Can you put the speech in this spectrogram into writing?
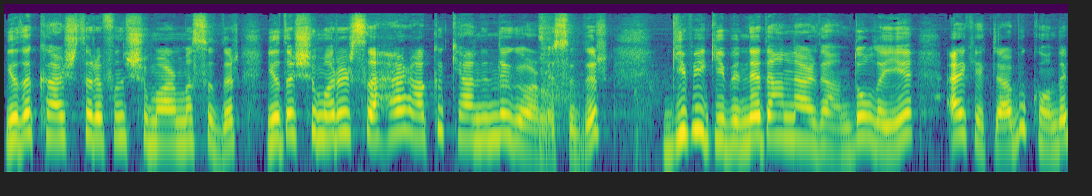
ya da karşı tarafın şımarmasıdır ya da şımarırsa her hakkı kendinde görmesidir gibi gibi nedenlerden dolayı erkekler bu konuda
